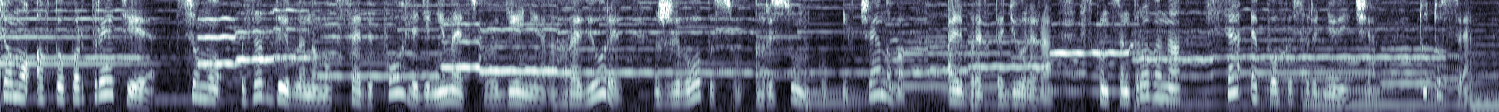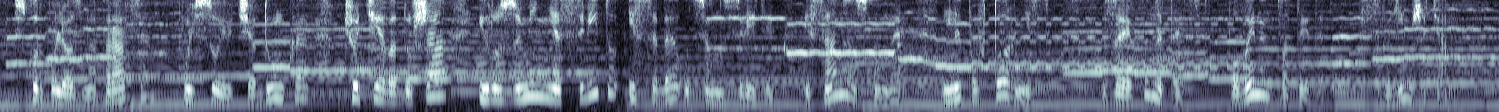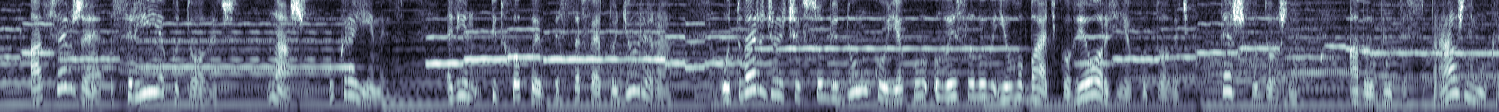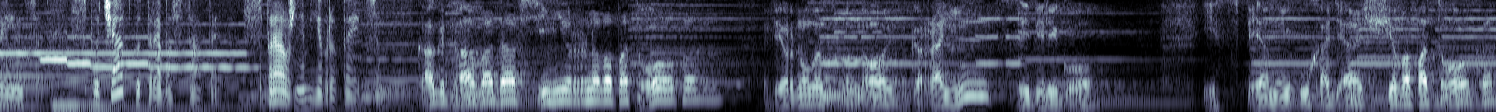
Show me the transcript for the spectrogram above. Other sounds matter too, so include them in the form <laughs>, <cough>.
Цьому автопортреті, в цьому задивленому в себе погляді німецького генія гравюри, живопису, рисунку і вченого Альбрехта Дюрера сконцентрована вся епоха середньовіччя. Тут усе скрупульозна праця, пульсуюча думка, чуттєва душа і розуміння світу і себе у цьому світі. І саме основне неповторність, за яку митець повинен платити своїм життям. А це вже Сергій Якутович, наш українець. Він підхопив естафету Дюрера, утверджуючи в собі думку, яку висловив його батько Георгій Якутович, теж художник. Аби бути справжнім українцем, спочатку треба стати справжнім європейцем. Когда вода всемирного потопа Вернулась вновь в границы берегов, Из пены уходящего потока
